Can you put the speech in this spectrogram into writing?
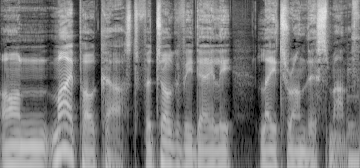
on my podcast, Photography Daily, later on this month.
